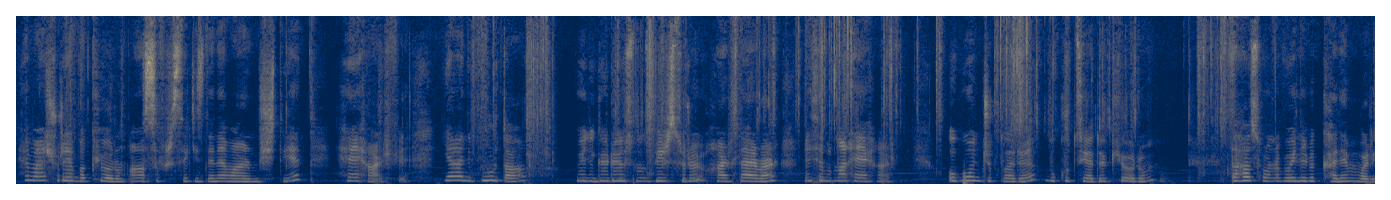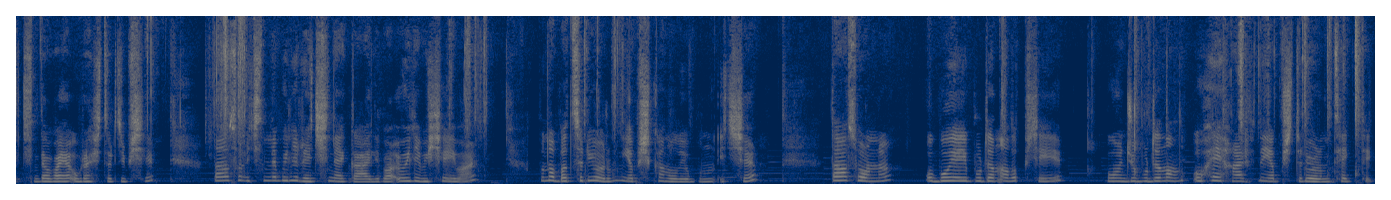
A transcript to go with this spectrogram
Hemen şuraya bakıyorum A08'de ne varmış diye. H harfi. Yani burada böyle görüyorsunuz bir sürü harfler var. Mesela bunlar H harfi. O boncukları bu kutuya döküyorum. Daha sonra böyle bir kalem var içinde. Bayağı uğraştırıcı bir şey. Daha sonra içinde böyle reçine galiba öyle bir şey var. Buna batırıyorum. Yapışkan oluyor bunun içi. Daha sonra o boyayı buradan alıp şeyi boncuğu buradan alıp o H harfine yapıştırıyorum tek tek.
